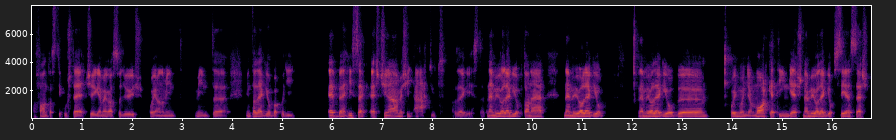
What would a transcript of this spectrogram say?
a fantasztikus tehetsége, meg az, hogy ő is olyan, mint, mint, mint a legjobbak, hogy így ebben hiszek, ezt csinálom, és így átüt az egész. Tehát nem ő a legjobb tanár, nem ő a legjobb, nem ő a legjobb, hogy mondjam, marketinges, nem ő a legjobb szélszes,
